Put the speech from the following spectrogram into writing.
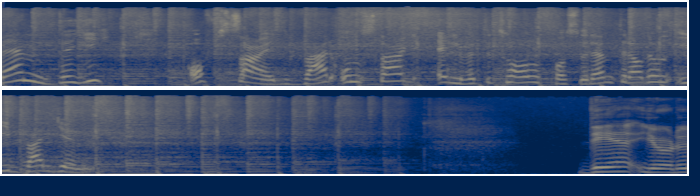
Men det gikk. Offside hver onsdag 11-12 på Studentradioen i Bergen. Det gjør du,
